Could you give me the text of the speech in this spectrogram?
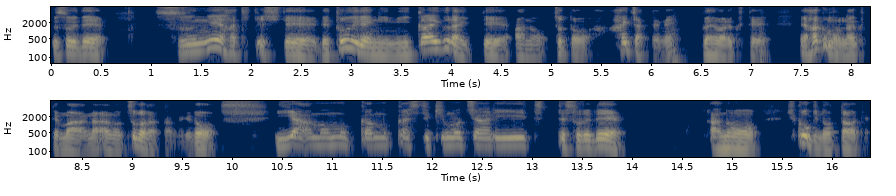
でそれで、すんげえ吐き気して、で、トイレに2回ぐらい行って、あの、ちょっと入っちゃってね、具合悪くて。で吐くもなくて、まあ、あの、唾だったんだけど、いや、もうムカムカして気持ち悪いっつって、それで、あの、飛行機乗ったわけ。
